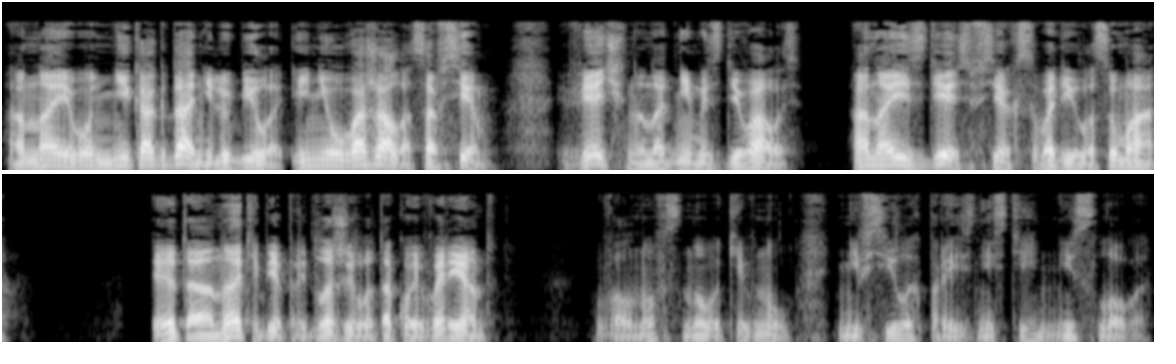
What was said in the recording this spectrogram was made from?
Она его никогда не любила и не уважала совсем. Вечно над ним издевалась. Она и здесь всех сводила с ума. Это она тебе предложила такой вариант? Волнов снова кивнул, не в силах произнести ни слова.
